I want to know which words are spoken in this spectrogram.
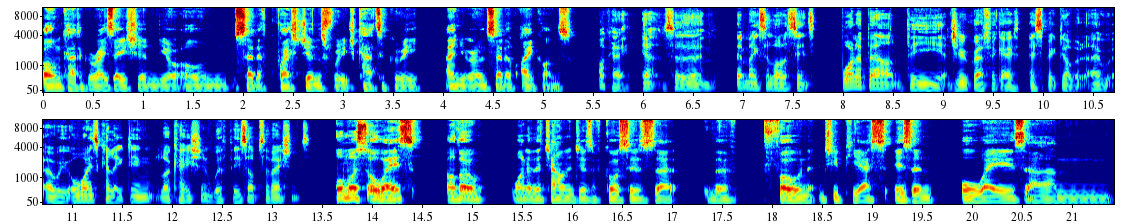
own categorization, your own set of questions for each category, and your own set of icons. Okay, yeah, so uh, that makes a lot of sense. What about the geographic aspect of it? Are, are we always collecting location with these observations? Almost always. Although one of the challenges, of course, is that the phone GPS isn't always um,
